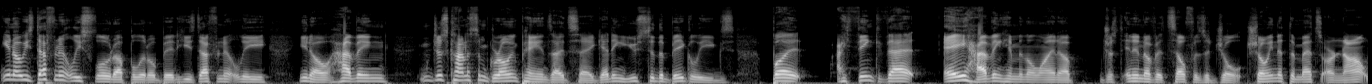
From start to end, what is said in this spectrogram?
you know, he's definitely slowed up a little bit. He's definitely, you know, having just kind of some growing pains, I'd say, getting used to the big leagues. But I think that a having him in the lineup just in and of itself is a jolt, showing that the Mets are not,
